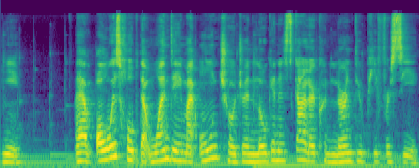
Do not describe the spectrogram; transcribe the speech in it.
me. I have always hoped that one day my own children, Logan and Skylar, could learn through P4C.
